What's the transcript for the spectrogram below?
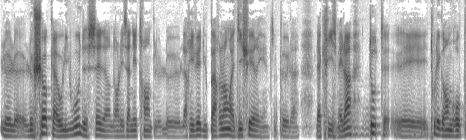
Le, le, le choc à Hollywood, c'est dans, dans, les années 30. L'arrivée du parlant a différé un petit peu la, crise. Mais là, toutes les, tous les grands groupes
